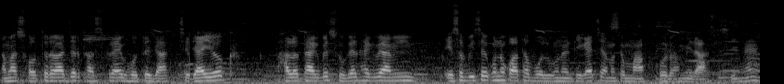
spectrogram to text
আমার সতেরো হাজার সাবস্ক্রাইব হতে যাচ্ছে। যাই হোক, ভালো থাকবে, সুখে থাকবে। আমি এসব বিষয়ে কোনো কথা বলব না, ঠিক আছে? আমাকে মাফ করো, আমি রাখছি হ্যাঁ?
